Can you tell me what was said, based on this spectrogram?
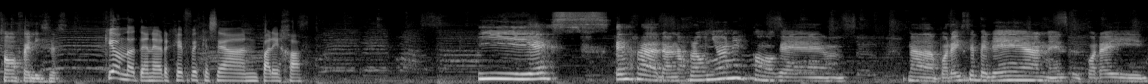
somos felices. ¿Qué onda tener jefes que sean pareja? Y es, es raro, en las reuniones como que, nada, por ahí se pelean, él por ahí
